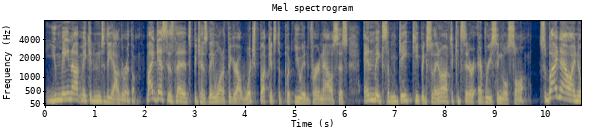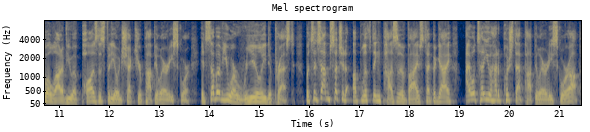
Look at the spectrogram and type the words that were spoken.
you may not make it into the algorithm. My guess is that it's because they want to figure out which buckets to put you in for analysis and make some gatekeeping so they don't have to consider every single song. So by now I know a lot of you have paused this video and checked your popularity score, and some of you are really depressed, but since I'm such an uplifting positive vibes type of guy, I will tell you how to push that popularity score up.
